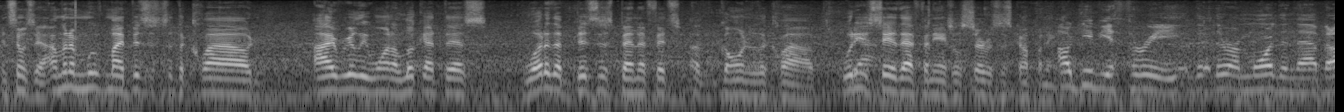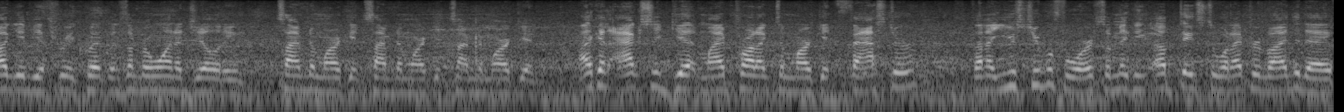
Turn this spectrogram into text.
and someone say, I'm going to move my business to the cloud, I really want to look at this, what are the business benefits of going to the cloud? What yeah. do you say to that financial services company? I'll give you three. There are more than that, but I'll give you three quick ones. Number one, agility. Time to market, time to market, time to market. I can actually get my product to market faster than I used to before, so making updates to what I provide today,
